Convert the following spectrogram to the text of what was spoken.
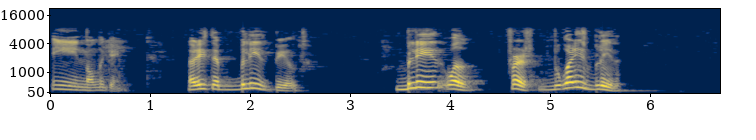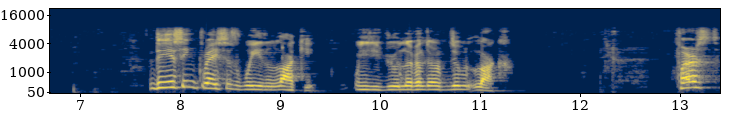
in all the game. That is the bleed build. Bleed, well, first, what is bleed? This increases with lucky when you level your luck. First,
